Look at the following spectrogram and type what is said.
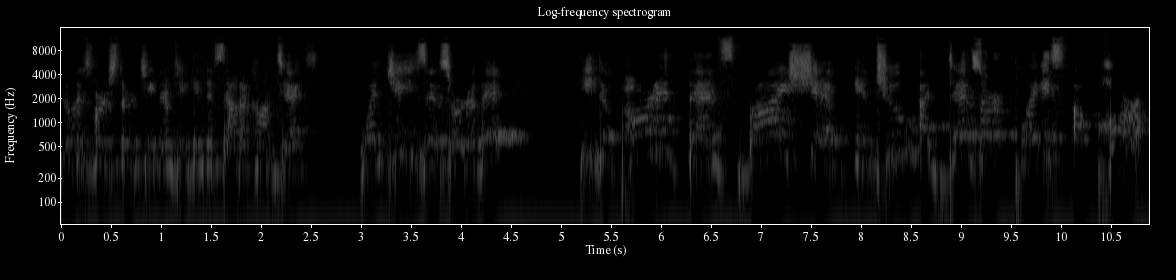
notice verse 13, I'm taking this out of context. When Jesus heard of it, he departed thence by ship into a desert place apart.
